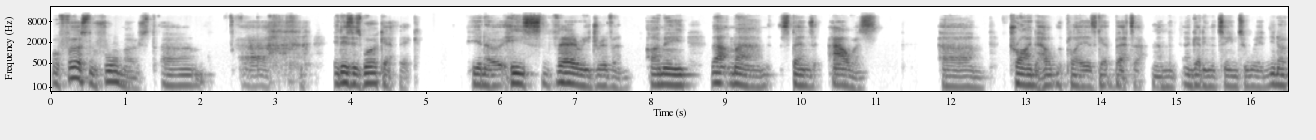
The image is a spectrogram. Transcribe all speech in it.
Well, first and foremost, um, uh, it is his work ethic. You know, he's very driven. I mean, that man spends hours um, trying to help the players get better and, and getting the team to win. You know,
